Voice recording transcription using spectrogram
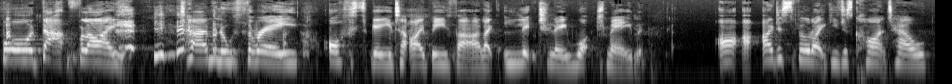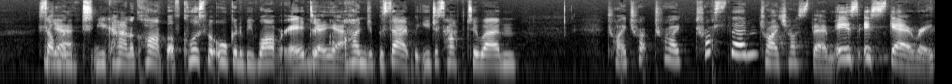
board that flight. Terminal three, off ski to Ibiza. Like literally watch me. I, I just feel like you just can't tell someone Yeah. t- you can or can't. But of course we're all going to be worried. Yeah, yeah. 100%. But you just have to um try, try, try, trust them. Try trust them. It's it's scary,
